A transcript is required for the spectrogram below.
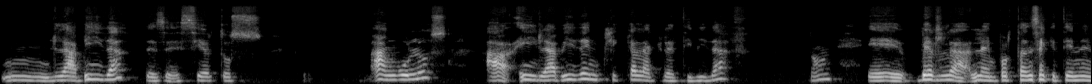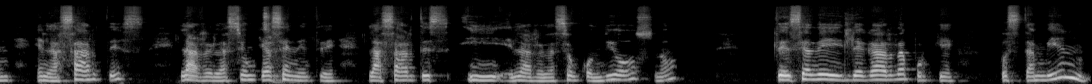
mm, la vida desde ciertos ángulos y la vida implica la creatividad, eh, ver la, importancia que tienen en las artes, la relación que hacen entre las artes y la relación con Dios, ¿no? Te decía de Hildegarda porque pues también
